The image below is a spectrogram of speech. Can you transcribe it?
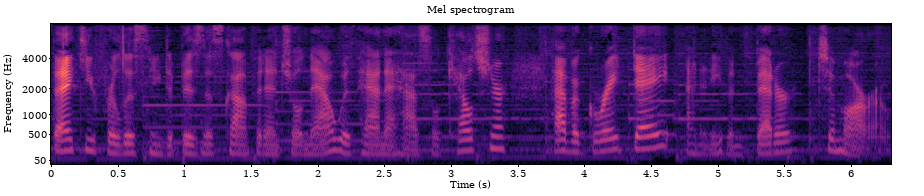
Thank you for listening to Business Confidential Now with Hanna Hasl-Kelchner. Have a great day and an even better tomorrow.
